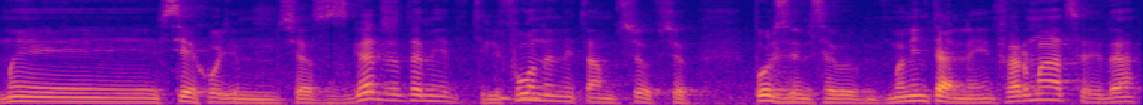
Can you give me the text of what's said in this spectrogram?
Мы все ходим сейчас с гаджетами, телефонами, там все, все, пользуемся моментальной информацией, да,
